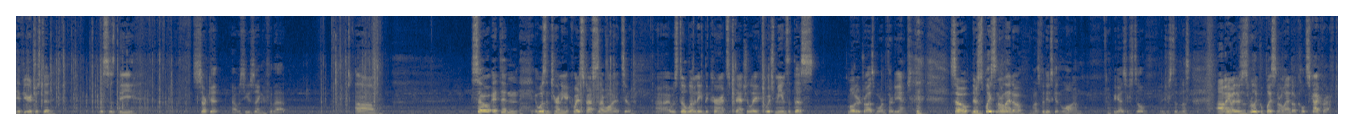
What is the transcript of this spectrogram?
If you're interested, this is the circuit I was using for that. Um, so it didn't, it wasn't turning it quite as fast as I wanted it to. Uh, it was still limiting the current substantially, which means that this motor draws more than 30 amps. so there's this place in Orlando. Well, this video's getting long. I hope you guys are still interested in this. Um, anyway, there's this really cool place in Orlando called Skycraft.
